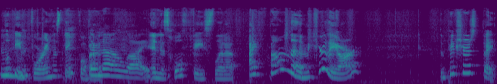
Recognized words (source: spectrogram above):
looking mm-hmm. for in his thankful They're bag not alive. and his whole face lit up. I found them. Here they are. The pictures that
